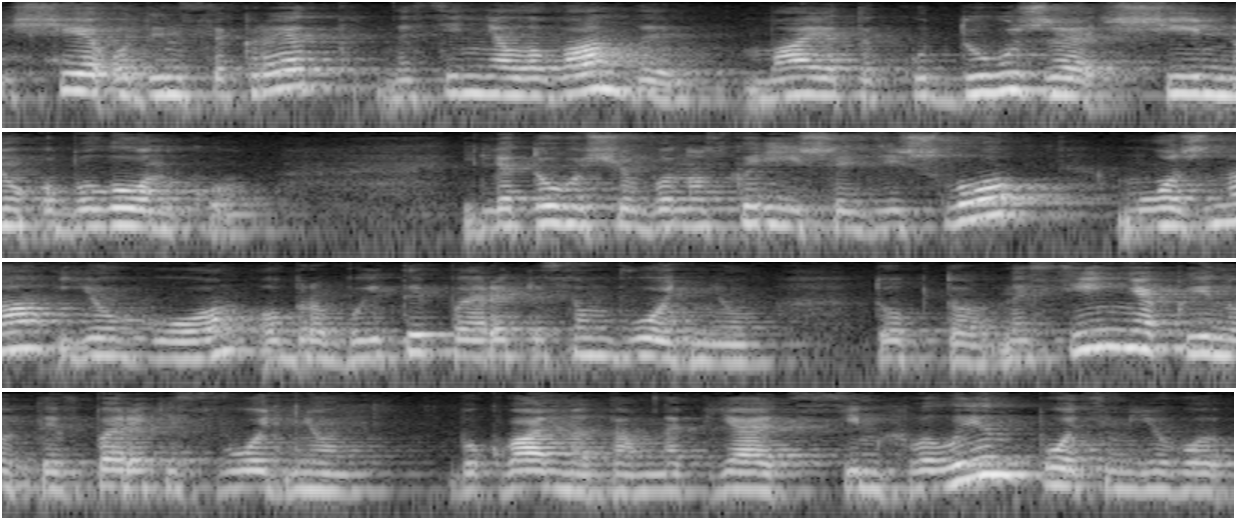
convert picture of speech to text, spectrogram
І ще один секрет: насіння лаванди має таку дуже щільну оболонку. І для того, щоб воно скоріше зійшло, можна його обробити перекисом водню. Тобто насіння кинути в перекис водню буквально там на 5-7 хвилин, потім його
